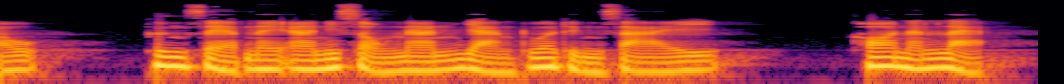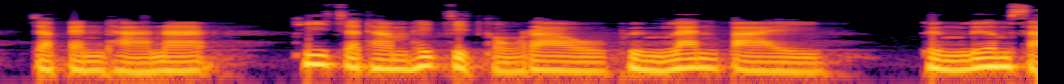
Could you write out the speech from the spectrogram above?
ว พึงเสพในอานิสงส์นั้นอย่างทั่วถึงไซข้อนั้นแหละจะเป็นฐานะที่จะทำให้จิตของเราพึงแล่นไป พึงเลื่อมใส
